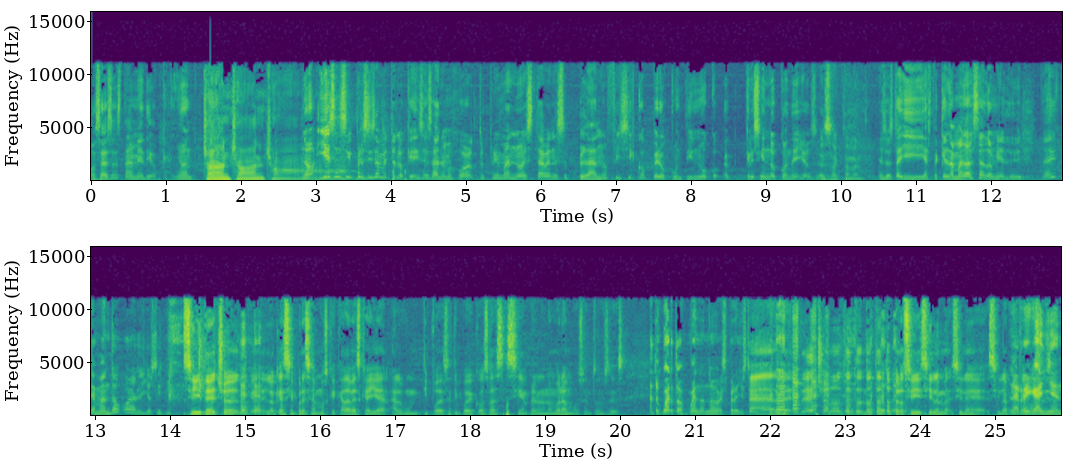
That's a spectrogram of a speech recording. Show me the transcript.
O sea, eso está medio cañón. Chan, chan, chan. No, y es así precisamente lo que dices. A lo mejor tu prima no estaba en ese plano físico, pero continuó co- eh, creciendo con ellos. ¿eh? Exactamente. Eso está y hasta que la mandaste a dormir, le nadie te mandó, órale, yo sí. Sí, de hecho es lo, que, es lo que siempre hacemos, que cada vez que haya algún tipo de ese tipo de cosas, siempre la nombramos. Entonces, A tu cuarto. Bueno, no, espera, yo estoy. ah, de, de hecho no tanto, no tanto, pero sí, sí le, sí le, sí le La aplicamos regañan.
